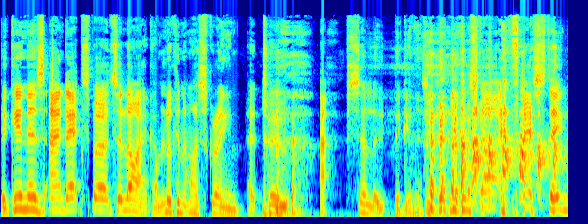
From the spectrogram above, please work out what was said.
Beginners and experts alike. I'm looking at my screen at two absolute beginners. You can start investing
